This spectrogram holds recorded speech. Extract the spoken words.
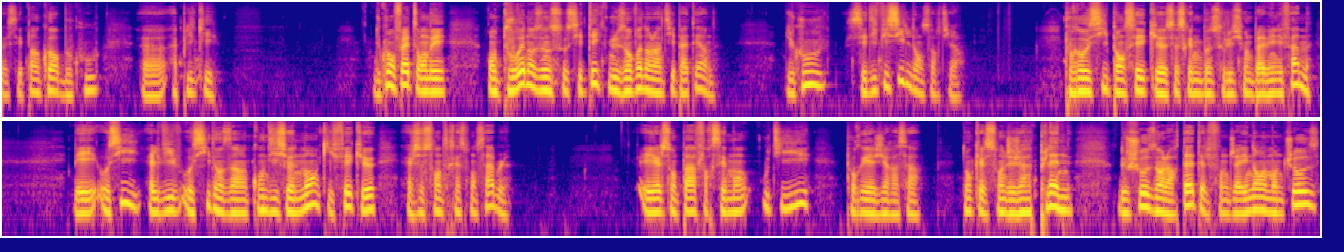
euh, c'est pas encore beaucoup euh, appliqué. Du coup en fait on est entouré dans une société qui nous envoie dans l'anti-pattern. Du coup c'est difficile d'en sortir. On pourrait aussi penser que ce serait une bonne solution de blâmer les femmes, mais aussi elles vivent aussi dans un conditionnement qui fait qu'elles se sentent responsables et elles sont pas forcément outillées pour réagir à ça. Donc elles sont déjà pleines de choses dans leur tête, elles font déjà énormément de choses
